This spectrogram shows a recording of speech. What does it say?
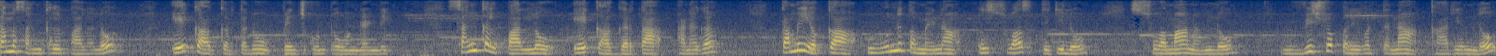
తమ సంకల్పాలలో ఏకాగ్రతను పెంచుకుంటూ ఉండండి. సంకల్పాల్లో ఏకాగ్రత అనగా తమ యొక్క ఉన్నతమైన స్వస్థితిలో స్వమానంలో విశ్వ పరివర్తన కార్యంలో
